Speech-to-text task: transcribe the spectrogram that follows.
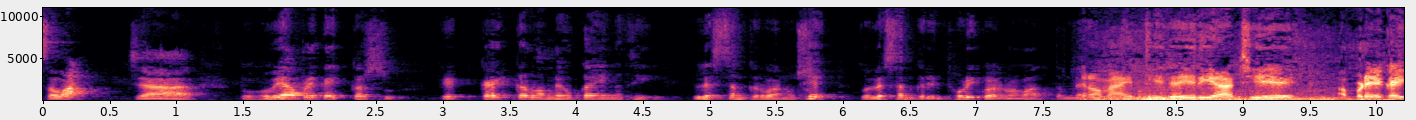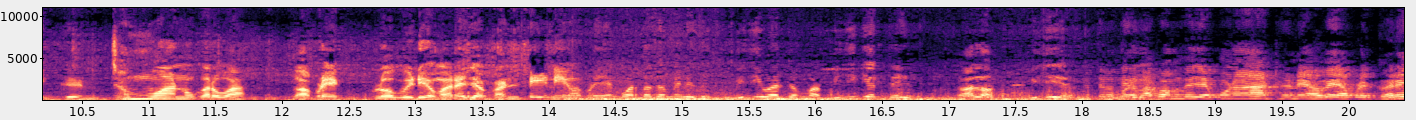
સવા ચાર તો હવે આપણે કંઈક કરશું કે કંઈક કરવામાં એવું કંઈ નથી. લેસન કરવાનું છે. તો લેસન કરીને થોડીક વારમાં તમને અમે અહીંથી જઈ રહ્યા છીએ. આપણે કંઈક જમવાનું કરવા. તો આપણે બ્લોગ વિડીયોમાં રહેજો. કન્ટિન્યુ આપણે એક વાર તો જમી લીધું. બીજી વાર જમવા. બીજી ક્યાંક જઈ? હાલો બીજી પોણા આઠ અને હવે આપણે ઘરે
